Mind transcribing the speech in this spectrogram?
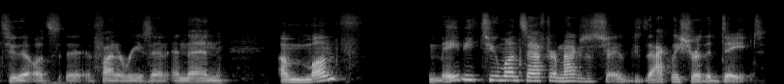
to that. Let's uh, find a reason, and then a month maybe two months after, I'm not exactly sure the date.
